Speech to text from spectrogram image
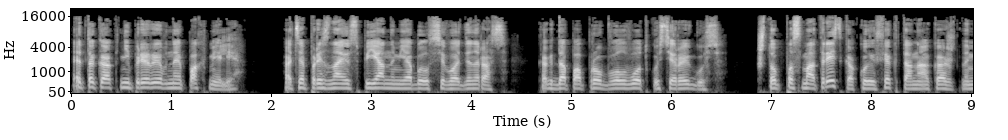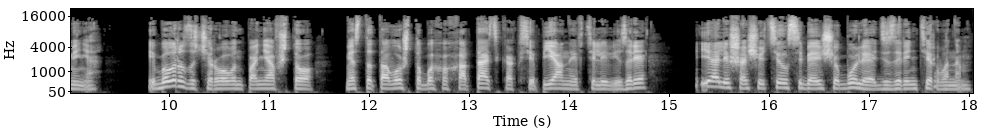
Это как непрерывное похмелье. Хотя, признаюсь, пьяным я был всего один раз, когда попробовал водку «Серый гусь», чтобы посмотреть, какой эффект она окажет на меня. И был разочарован, поняв, что вместо того, чтобы хохотать, как все пьяные в телевизоре, я лишь ощутил себя еще более дезориентированным,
